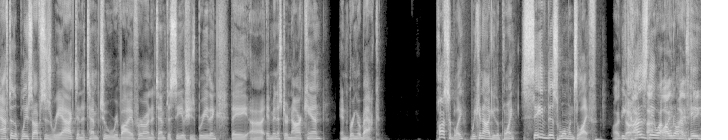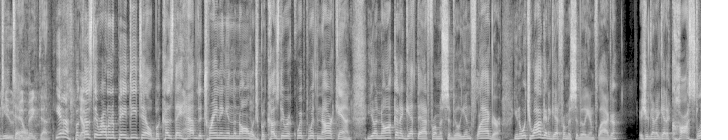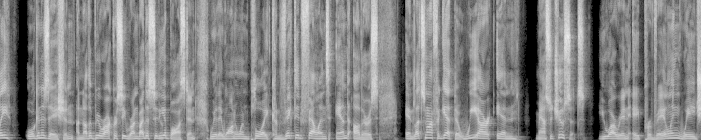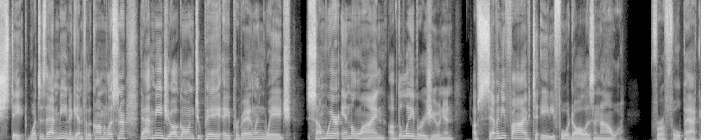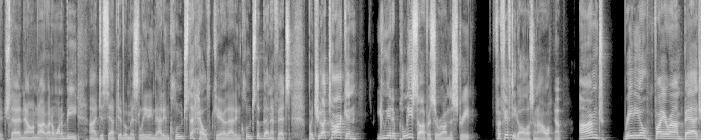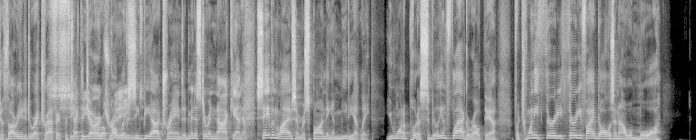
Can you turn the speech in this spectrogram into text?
After the police officers react and attempt to revive her and attempt to see if she's breathing, they uh, administer Narcan and bring her back. Possibly, we can argue the point, save this woman's life because I, I, they were out on a paid detail. make that point. Yeah, because yep. they were out on a paid detail, because they have the training and the knowledge, yep. because they're equipped with Narcan. You're not going to get that from a civilian flagger. You know what you are going to get from a civilian flagger is you're going to get a costly organization, another bureaucracy run by the city of Boston, where they want to employ convicted felons and others. And let's not forget that we are in Massachusetts. You are in a prevailing wage state. What does that mean? Again, for the common listener, that means you're going to pay a prevailing wage somewhere in the line of the laborers union of 75 to $84 an hour for a full package. That now I'm not I don't want to be uh, deceptive or misleading. That includes the health care, that includes the benefits, but you're talking you get a police officer on the street for $50 an hour. Yep. Armed radio, firearm, badge, authority to direct traffic, protect CPR the general trained. public, CPR trained, administering Narcan, yep. saving lives and responding immediately. You want to put a civilian flagger out there for 20, 30, $35 an hour more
